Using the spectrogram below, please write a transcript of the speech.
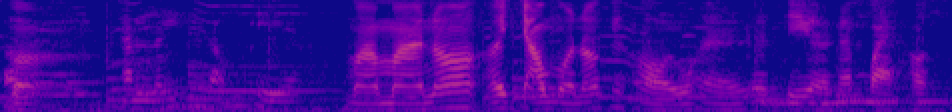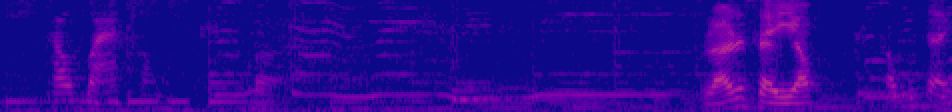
mà, thanh lý cái đống kia. mà mà nó ở trong mà nó cái hồi của hay nó chỉ là nắp bạc thôi. Không bạc không. Lỡ nó xì không? Không có xì.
